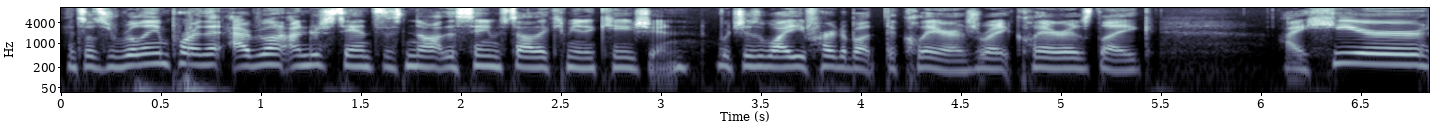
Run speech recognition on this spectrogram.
And so it's really important that everyone understands it's not the same style of communication, which is why you've heard about the clairs, right? Claire is like, I hear,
